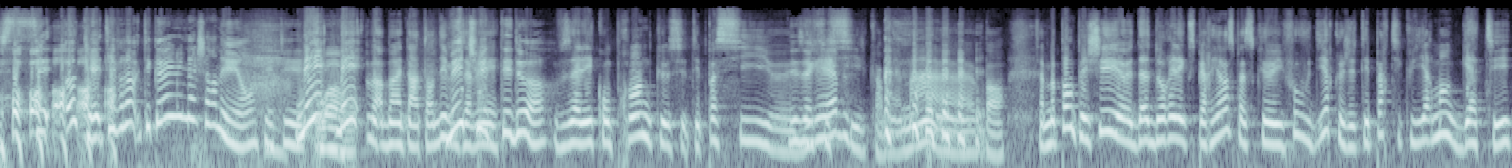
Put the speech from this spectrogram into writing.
Ok, t'es vraiment, t'es quand même une acharnée, hein. t'es- t'es- Mais, Wow. mais, bah, bah, attends, attendez, mais vous tu avez, étais dehors. vous allez comprendre que c'était pas si euh, Désagréable. difficile quand même. Hein. Euh, bon, ça m'a pas empêché euh, d'adorer l'expérience parce qu'il faut vous dire que j'étais particulièrement gâtée.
